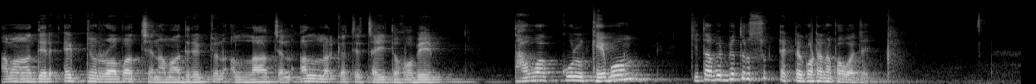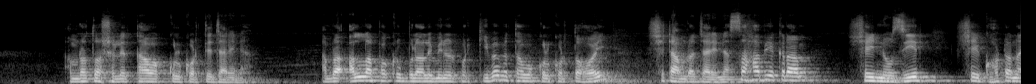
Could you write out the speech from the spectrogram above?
আমাদের একজন রব আছেন, আমাদের একজন আল্লাহ আছেন, আল্লাহর কাছে চাইতে হবে। তাওয়াক্কুল কেমন কিতাবের ভেতর ছোট্ট একটা ঘটনা পাওয়া যায়। আমরা তো আসলে তাওয়াক্কুল করতে জানি না। আমরা আল্লাহ ফকরবুল আলমিনের উপর কীভাবে তাওয়াক্কুল করতে হয়, সেটা আমরা জানি না। সাহাবি একরাম সেই নজির, সেই ঘটনা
